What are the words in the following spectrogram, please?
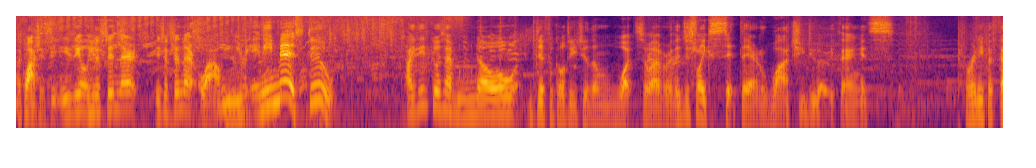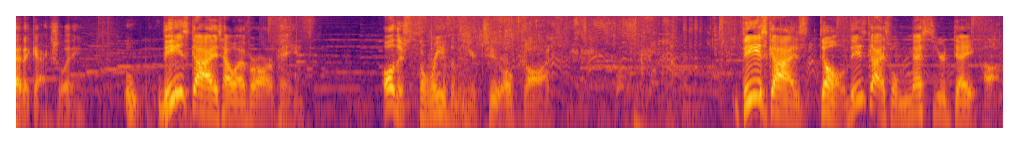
Like, watch this. He, he's just sitting there. He's just sitting there. Wow. He, and he missed, too. Like, these ghosts have no difficulty to them whatsoever. They just, like, sit there and watch you do everything. It's pretty pathetic, actually. Ooh. These guys, however, are a pain. Oh, there's three of them in here, too. Oh, God. These guys don't. These guys will mess your day up.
